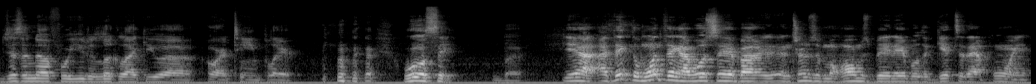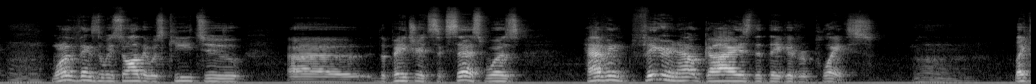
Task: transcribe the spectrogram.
just enough for you to look like you uh, are a team player? we'll see. But Yeah, I think the one thing I will say about it in terms of Mahomes being able to get to that point, one of the things that we saw that was key to uh, the Patriots' success was having figuring out guys that they could replace. Like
